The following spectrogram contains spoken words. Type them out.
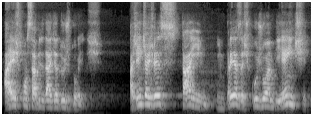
a responsabilidade é dos dois. A gente às vezes está em empresas cujo ambiente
